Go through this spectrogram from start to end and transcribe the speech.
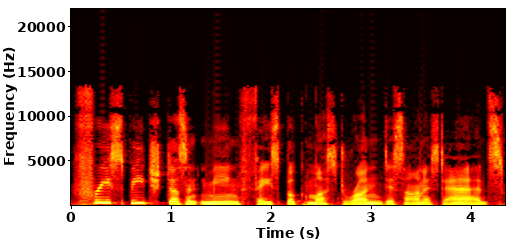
Free Speech Doesn't Mean Facebook Must Run Dishonest Ads.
